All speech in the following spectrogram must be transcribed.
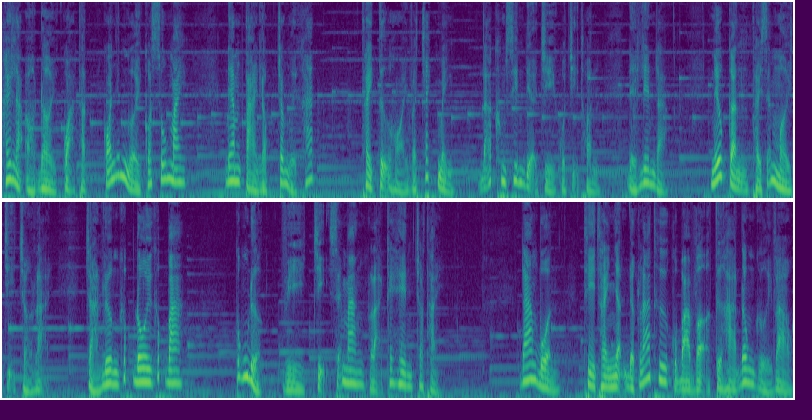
Hay là ở đời quả thật có những người có số may, đem tài lộc cho người khác. Thầy tự hỏi và trách mình đã không xin địa chỉ của chị Thuần để liên lạc. Nếu cần thầy sẽ mời chị trở lại, trả lương gấp đôi gấp ba. Cũng được vì chị sẽ mang lại cái hên cho thầy. Đang buồn, thì thầy nhận được lá thư của bà vợ từ Hà Đông gửi vào.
